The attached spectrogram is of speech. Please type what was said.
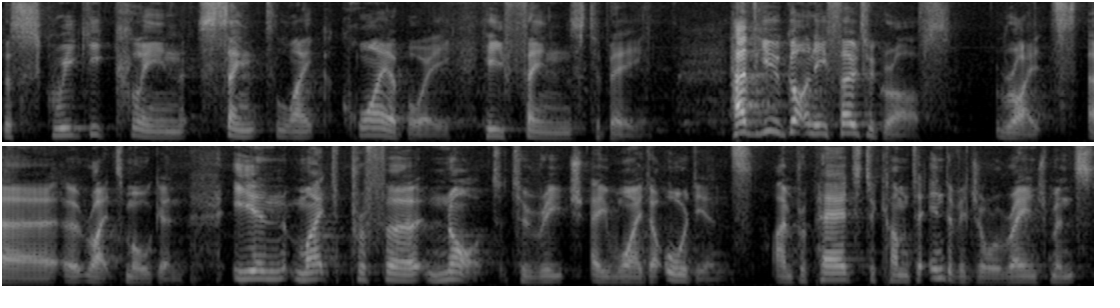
the squeaky clean saint-like choir boy he feigns to be." Have you got any photographs? Writes, uh, uh, writes Morgan. Ian might prefer not to reach a wider audience. I'm prepared to come to individual arrangements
